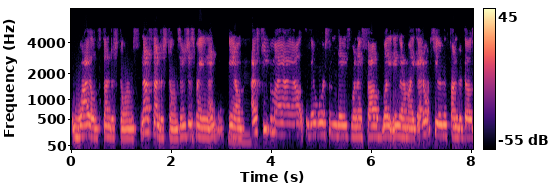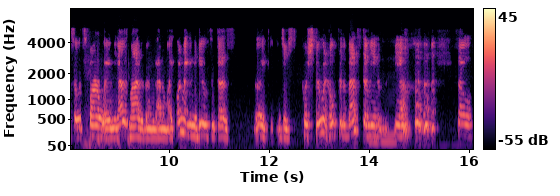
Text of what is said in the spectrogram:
wild thunderstorms, not thunderstorms. It was just raining. I, you know, mm-hmm. I was keeping my eye out because there were some days when I saw lightning and I'm like, I don't hear the thunder though, so it's far away. I mean, I was monitoring that. I'm like, what am I going to do if it does? Like, just push through and hope for the best. I mean, mm-hmm. you know. so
